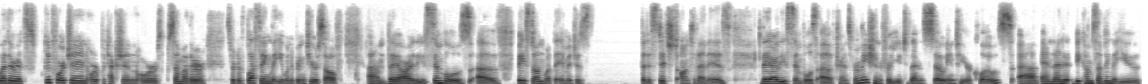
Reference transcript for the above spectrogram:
whether it's good fortune or protection or some other sort of blessing that you want to bring to yourself, um, they are these symbols of, based on what the image is that is stitched onto them is, they are these symbols of transformation for you to then sew into your clothes. Um, and then it becomes something that you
